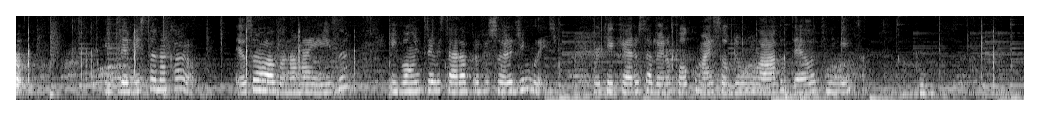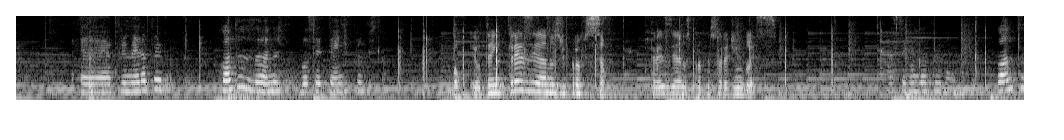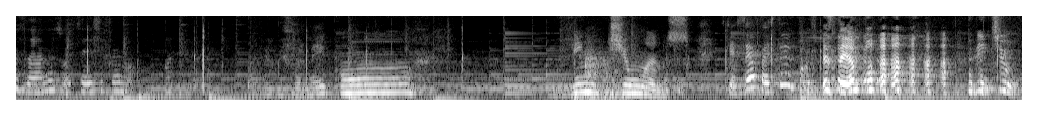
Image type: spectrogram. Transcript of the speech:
Pronto. Entrevista na Carol. Eu sou a aluna Maísa e vou entrevistar a professora de inglês, porque quero saber um pouco mais sobre um lado dela que ninguém sabe. É, a primeira pergunta. Quantos anos você tem de profissão? Bom, eu tenho 13 anos de profissão. 13 anos professora de inglês. A segunda pergunta. Quantos anos você se formou? Formei com 21 anos. Esqueceu? Faz tempo. Faz tempo? 21.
